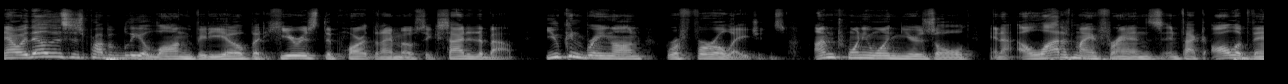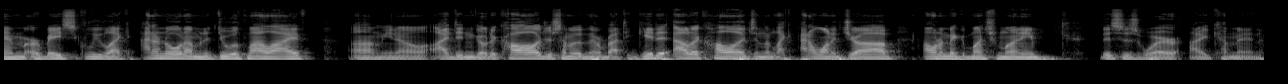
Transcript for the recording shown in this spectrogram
Now, I know this is probably a long video, but here is the part that I'm most excited about you can bring on referral agents. I'm 21 years old, and a lot of my friends, in fact, all of them are basically like, I don't know what I'm gonna do with my life. Um, you know, I didn't go to college, or some of them are about to get it out of college, and they're like, I don't want a job, I wanna make a bunch of money. This is where I come in.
